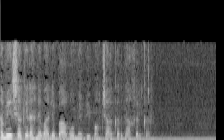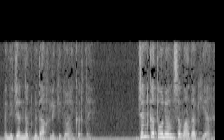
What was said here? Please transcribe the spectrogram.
ہمیشہ کے رہنے والے باغوں میں بھی پہنچا کر داخل کر۔ یعنی جنت میں داخلے کی دعائیں کرتے ہیں۔ جن کا تو نے ان سے وعدہ کیا ہے۔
